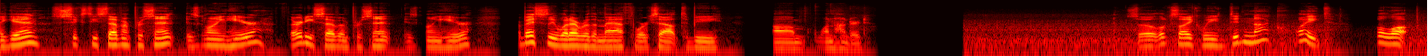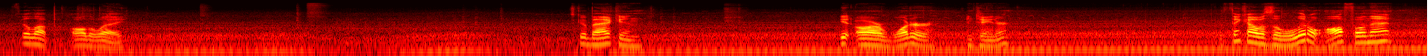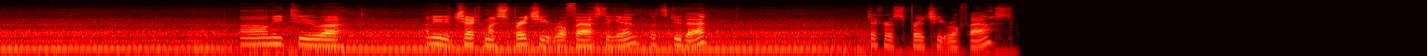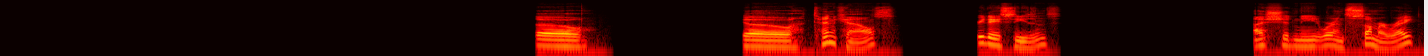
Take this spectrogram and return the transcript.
Again, 67% is going here, 37% is going here, or basically whatever the math works out to be um, 100. So it looks like we did not quite fill up, fill up all the way. Let's go back and get our water container. I think I was a little off on that. I'll need to uh, I need to check my spreadsheet real fast again. Let's do that. Check our spreadsheet real fast. So go 10 cows, three day seasons. I should need, we're in summer, right?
